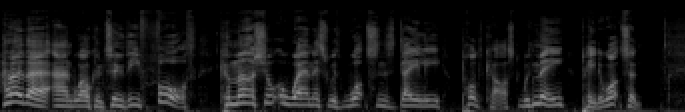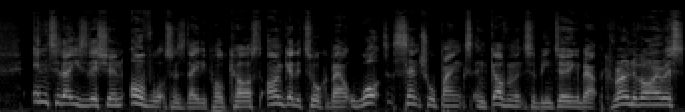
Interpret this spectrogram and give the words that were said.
Hello there, and welcome to the fourth Commercial Awareness with Watson's Daily podcast with me, Peter Watson. In today's edition of Watson's Daily podcast, I'm going to talk about what central banks and governments have been doing about the coronavirus,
